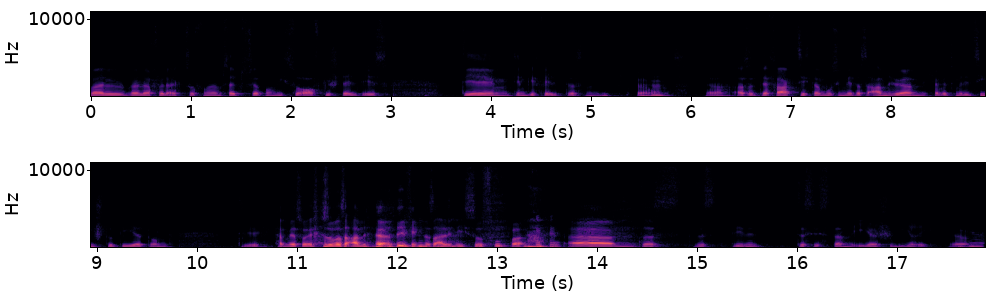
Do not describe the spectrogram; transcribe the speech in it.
weil, weil er vielleicht so von einem Selbstwert noch nicht so aufgestellt ist, dem, dem gefällt das nicht bei mhm. uns. Ja. Also der fragt sich, da muss ich mir das anhören, ich habe jetzt Medizin studiert und ich kann mir so, sowas anhören, ich finde das alle nicht so super. ähm, das, das, die, das ist dann eher schwierig. Ja. Ja.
